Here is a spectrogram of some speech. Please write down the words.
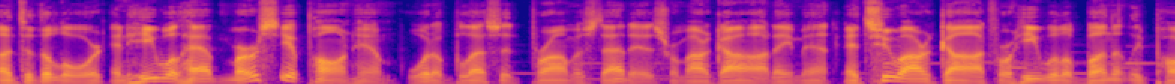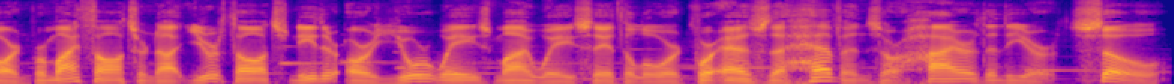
unto the Lord, and He will have mercy upon him. What a blessed promise that is from our God. Amen. And to our God, for He will abundantly pardon. For my thoughts are not your thoughts, neither are your ways my ways, saith the Lord. For as the heavens are higher than the earth, so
